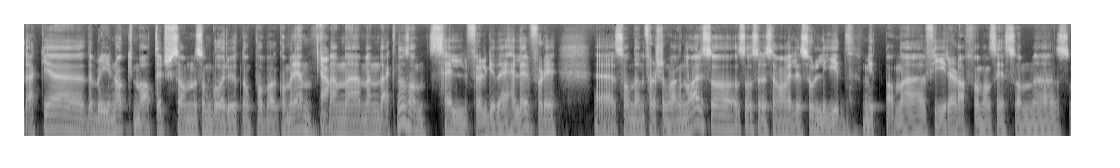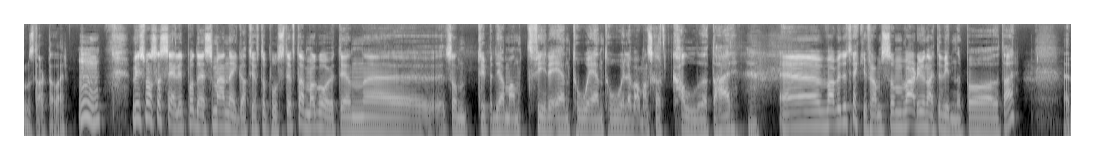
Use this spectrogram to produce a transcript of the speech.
det er ikke Det blir nok Matic som, som går ut når Pogba kommer inn. Ja. Men, eh, men det er ikke noe sånn selvfølge det heller. fordi eh, sånn den første omgangen var, så, så syns jeg var veldig solid midtbanefirer, da, får man si, som, eh, som starta der. Mm. Hvis man skal se litt på det som er negativt og positivt da, med å gå ut i en sånn type diamant 4-1-2-1-2, eller hva man skal kalle dette her. Eh, hva vil du trekke fram som, hva er det United vinner på dette her?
